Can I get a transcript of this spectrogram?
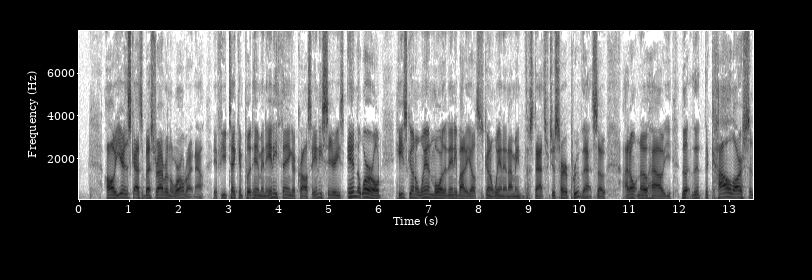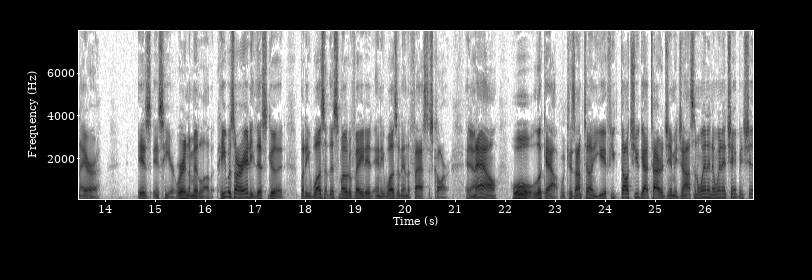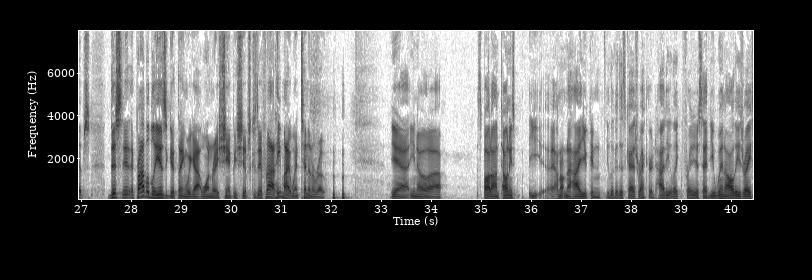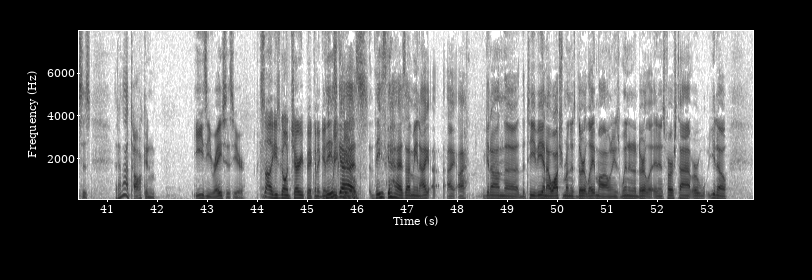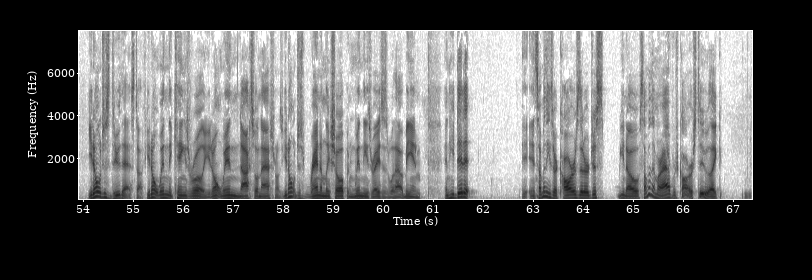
all year this guy's the best driver in the world right now. If you take and put him in anything across any series in the world, he's going to win more than anybody else is going to win. And I mean, the stats we just heard prove that. So I don't know how you, the, the the Kyle Larson era is is here. We're in the middle of it. He was already this good, but he wasn't this motivated, and he wasn't in the fastest car. And Yeah. now, oh, look out! Because I'm telling you, if you thought you got tired of Jimmie Johnson winning and winning championships, this it, it probably is a good thing we got one race championships. Because if not, he might win ten in a row. Yeah, you know, uh, spot on. Tony's. I don't know how you can. You look at this guy's record. How do you like Freddie just said? You win all these races, and I'm not talking easy races here. It's not like he's going cherry picking against these weak guys, fields. these guys. I mean, I, I, I get on the the TV and I watch him run this dirt late mile, and he's winning a dirt late in his first time, or you know, you don't just do that stuff. You don't win the Kings Royal. You don't win Knoxville Nationals. You don't just randomly show up and win these races without being. And he did it. And some of these are cars that are just, you know, some of them are average cars too. Like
